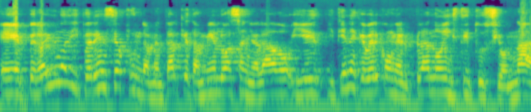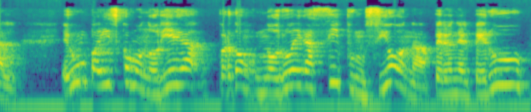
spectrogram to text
Eh, pero hay una diferencia fundamental que también lo ha señalado y, y tiene que ver con el plano institucional. En un país como Noruega, perdón, Noruega sí funciona, pero en el Perú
